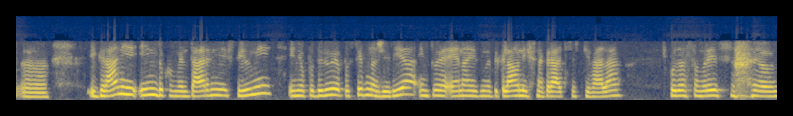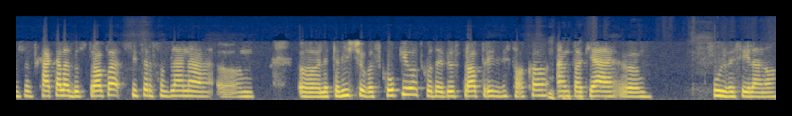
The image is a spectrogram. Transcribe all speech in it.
Uh, Igrani in dokumentarni filmi in jo podeljuje posebna žirija in to je ena izmed glavnih nagrad festivala. Tako da sem res sem skakala do stropa, sicer sem bila na um, letališču v Skopju, tako da je bil strop res visoko, ampak ja, um, ful vesela. No.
